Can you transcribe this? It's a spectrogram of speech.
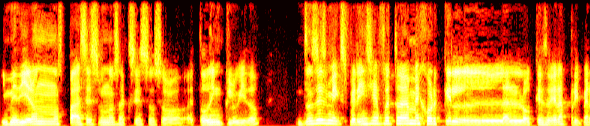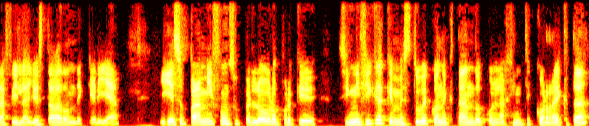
y me dieron unos pases, unos accesos, o, todo incluido. Entonces mi experiencia fue todavía mejor que lo que era primera fila. Yo estaba donde quería y eso para mí fue un super logro porque significa que me estuve conectando con la gente correcta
